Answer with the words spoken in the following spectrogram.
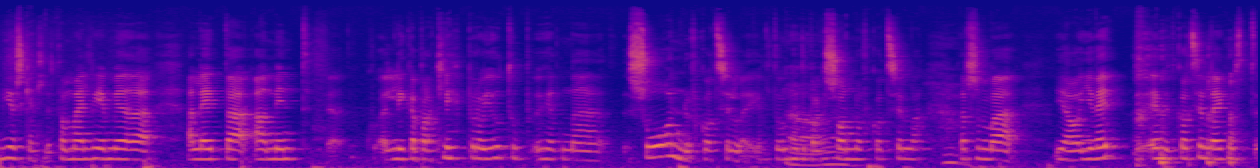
mjög skemmtilegt, þá mæl ég með að, að leita að mynd líka bara klippur á YouTube hérna Sonur Godzilla, ég held að hún heitir bara. Son of Godzilla, þar sem að já, ég veit, einmitt Godzilla eignast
